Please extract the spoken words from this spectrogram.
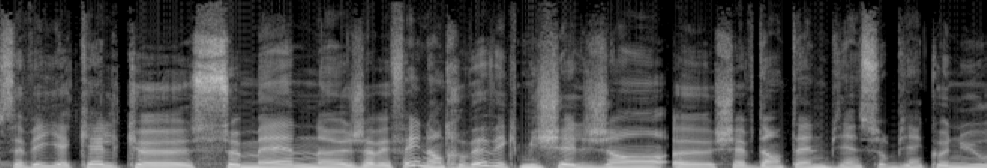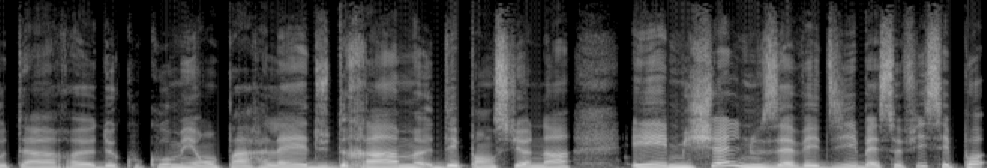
Vous savez, il y a quelques semaines, euh, j'avais fait une entrevue avec Michel Jean, euh, chef d'antenne, bien sûr, bien connu, auteur euh, de Coucou, mais on parlait du drame des pensionnats. Et Michel nous avait dit, ben Sophie, c'est pas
